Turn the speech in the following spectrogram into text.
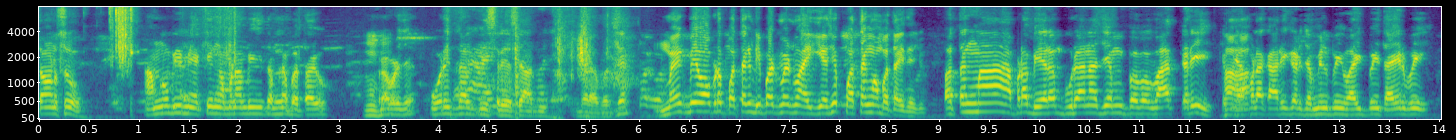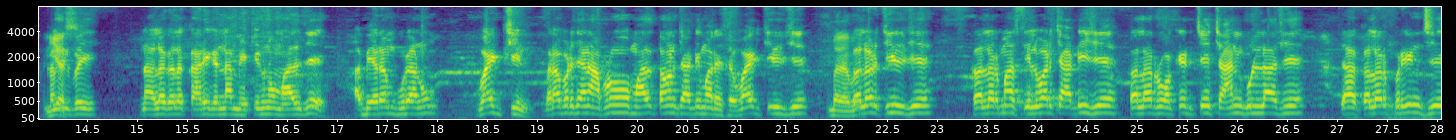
ત્રણસો. આમનું બી મેકિંગ હમણાં બી તમને બતાવ્યું. બરાબર છે? ઓરિજિનલ પીસ રહેશે આ બી. બરાબર છે. મયંકભાઈ આપણે પતંગ ડિપાર્ટમેન્ટમાં આવી ગયા છે પતંગમાં બતાવી દેજો. પતંગમાં આપણા બેરમપુરાના જેમ વાત કરી. આપણા કારીગર જમીલભાઈ વાઈટભાઈ તાહિરભાઈ કપિલભાઈ ના અલગ અલગ કારીગરના મેકિંગનો માલ છે. આ બેરમપુરાનું વ્હાઈટ ચીલ બરાબર છે? અને આપણો માલ ત્રણ ચાટીમાં રહેશે. વ્હાઇટ ચીલ છે બરાબર. કલર ચીલ છે કલરમાં સિલ્વર ચાટી છે કલર રોકેટ છે ચાંદ ગુલ્લા છે કલર પ્રિન્ટ છે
